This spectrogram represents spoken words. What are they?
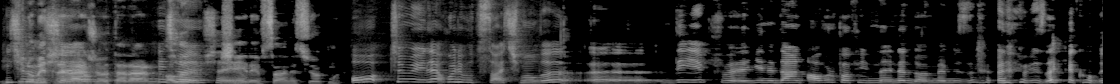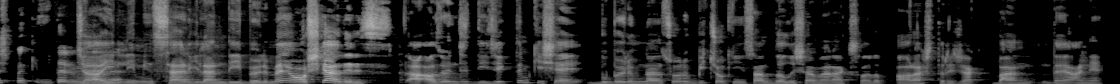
Hiç şey kilometrelerce öteden Hiç alır şey şehir yok. efsanesi yok mu? O tümüyle Hollywood saçmalığı e, deyip e, yeniden Avrupa filmlerine dönmemizin önemi üzerine konuşmak isterim. yani. Cahilliğimin sergilendiği bölüme hoş geldiniz. Az önce diyecektim ki şey bu bölümden sonra birçok insan dalışa merak salıp araştıracak. Ben de hani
